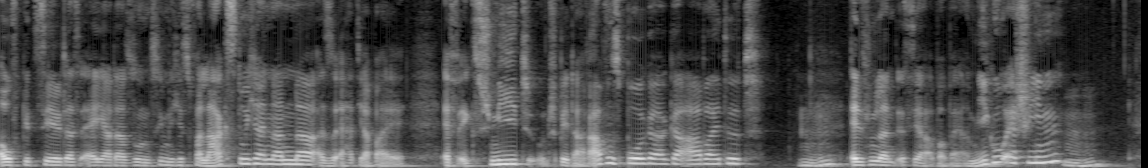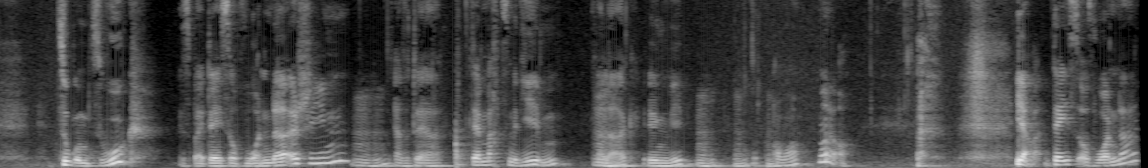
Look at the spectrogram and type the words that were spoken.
aufgezählt, dass er ja da so ein ziemliches Verlagsdurcheinander, also er hat ja bei FX Schmid und später Ravensburger gearbeitet. Elfenland ist ja aber bei Amigo erschienen. Zug um Zug ist bei Days of Wonder erschienen. Also der, der macht's mit jedem Verlag irgendwie. Aber naja. Ja, Days of Wonder,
